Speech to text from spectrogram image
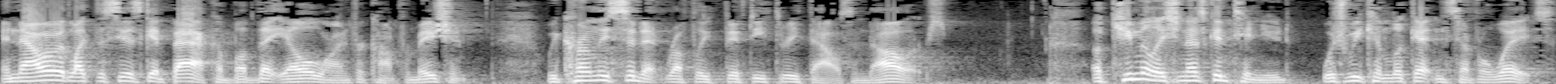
And now I would like to see us get back above that yellow line for confirmation. We currently sit at roughly $53,000. Accumulation has continued, which we can look at in several ways.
